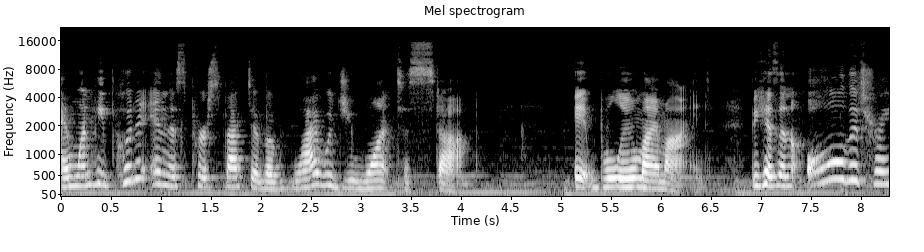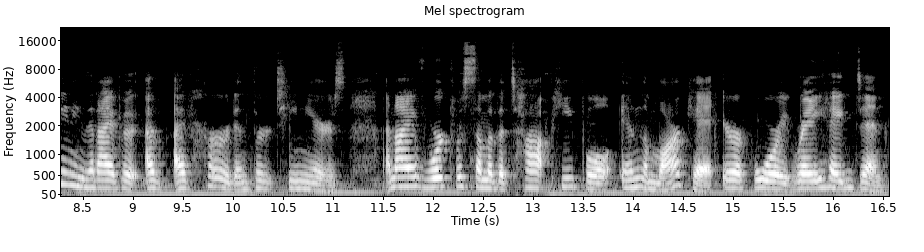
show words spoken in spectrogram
And when he put it in this perspective of why would you want to stop, it blew my mind. Because in all the training that I've, I've, I've heard in 13 years, and I have worked with some of the top people in the market Eric Worre, Ray Higdon,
